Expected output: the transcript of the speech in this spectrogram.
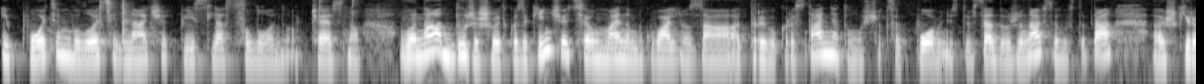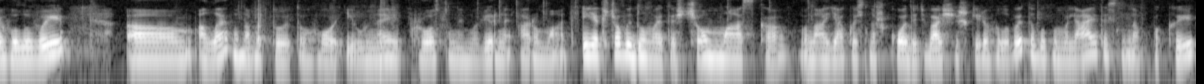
І потім волосся, наче після салону. Чесно, вона дуже швидко закінчується. У мене буквально за три використання, тому що це повністю вся довжина, вся густота шкіра голови. Але вона вартує того, і у неї просто неймовірний аромат. І якщо ви думаєте, що маска вона якось нашкодить вашій шкірі голови, то ви помиляєтесь навпаки.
